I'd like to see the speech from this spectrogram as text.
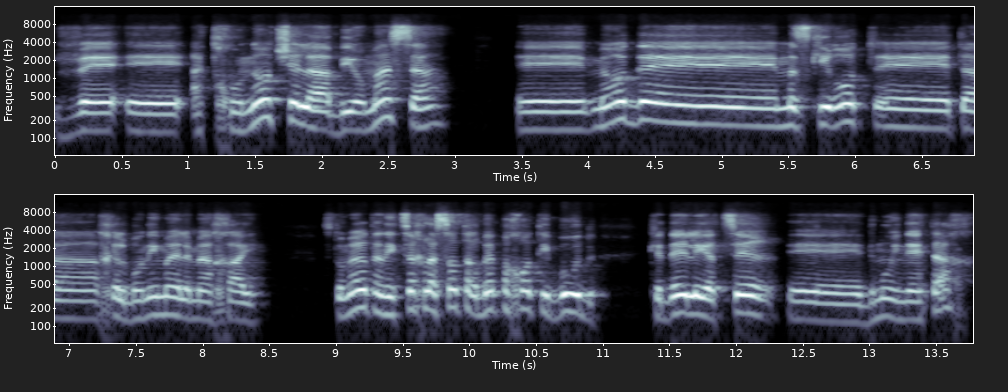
והתכונות של הביומאסה אה, מאוד אה, מזכירות אה, את החלבונים האלה מהחי. זאת אומרת אני צריך לעשות הרבה פחות עיבוד כדי לייצר דמוי נתח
